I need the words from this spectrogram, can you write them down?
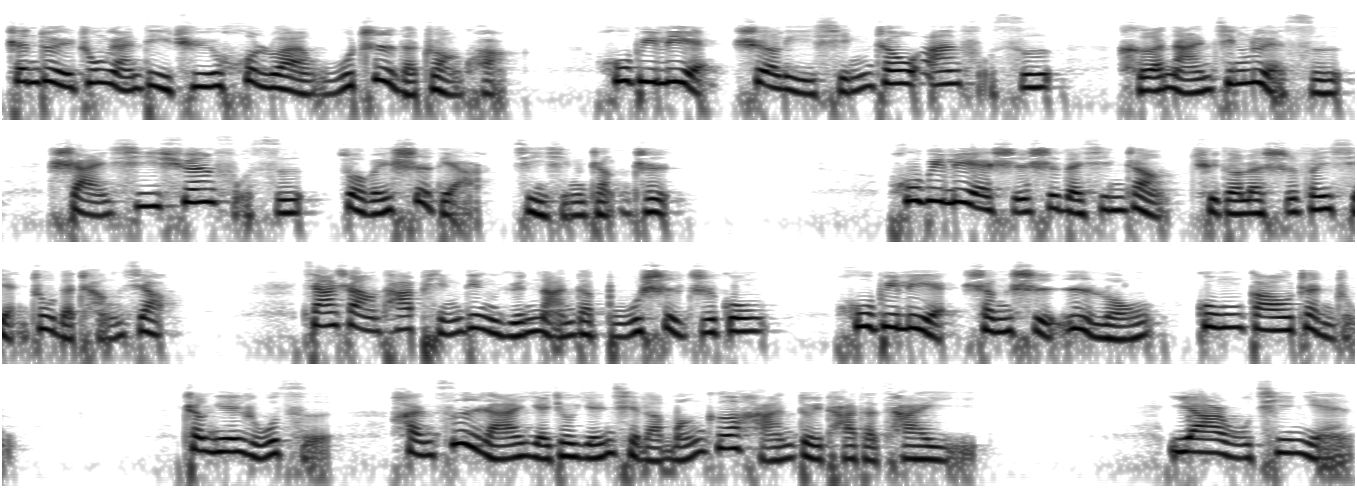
针对中原地区混乱无治的状况，忽必烈设立行州安抚司、河南经略司、陕西宣抚司作为试点进行整治。忽必烈实施的新政取得了十分显著的成效，加上他平定云南的不世之功，忽必烈声势日隆，功高震主。正因如此，很自然也就引起了蒙哥汗对他的猜疑。一二五七年，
